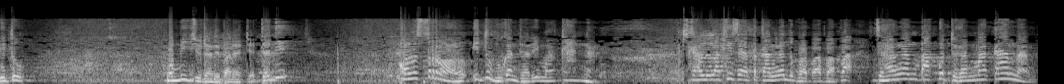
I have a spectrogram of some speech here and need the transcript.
Itu memicu daripada dia. Jadi kolesterol itu bukan dari makanan. Sekali lagi saya tekankan untuk bapak-bapak, jangan takut dengan makanan.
